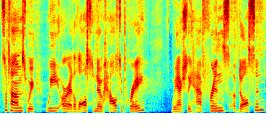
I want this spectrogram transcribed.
sometimes we, we are at a loss to know how to pray. We actually have friends of Dawson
